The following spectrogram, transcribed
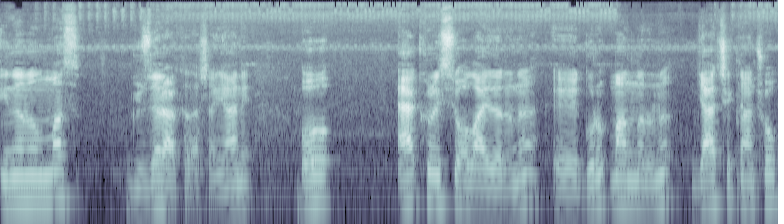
inanılmaz güzel arkadaşlar. Yani o accuracy olaylarını, e, grupmanlarını gerçekten çok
